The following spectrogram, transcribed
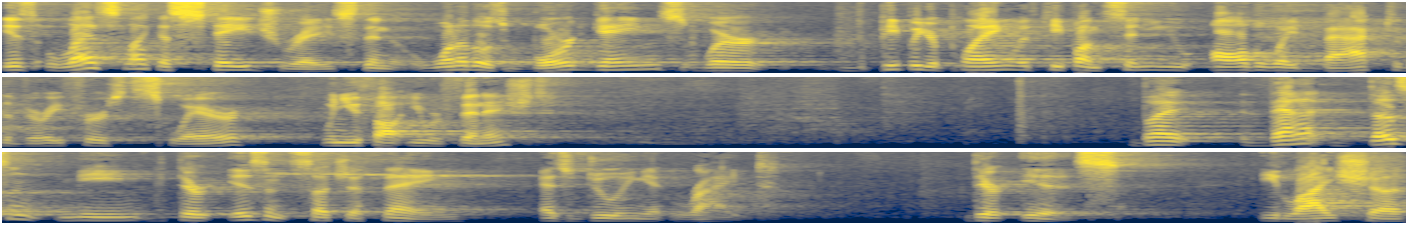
is less like a stage race than one of those board games where the people you're playing with keep on sending you all the way back to the very first square when you thought you were finished. But that doesn't mean there isn't such a thing as doing it right. There is. Elisha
